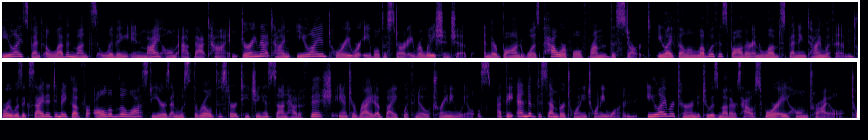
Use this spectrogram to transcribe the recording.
Eli spent 11 months living in my home at that time. During that time, Eli and Torrey were able to start a relationship and their bond was powerful from the start. Eli fell in love with his father and loved spending time with him. Torrey was excited to make up for all of the lost years and was thrilled to start teaching his son how to fish and to ride a bike with no training wheels. At the end of December 2021, Eli returned to his mother's house for a home trial. Torrey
